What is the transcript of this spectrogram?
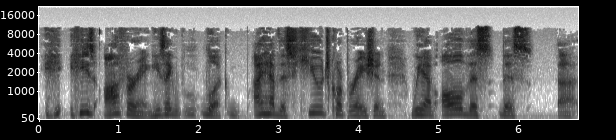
he, he's offering, he's like, look, I have this huge corporation. We have all this, this, uh,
